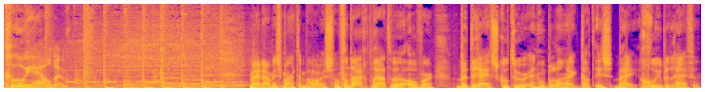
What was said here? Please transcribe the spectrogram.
Groeihelden. Mijn naam is Maarten Bouwers. Vandaag praten we over bedrijfscultuur en hoe belangrijk dat is bij groeibedrijven.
